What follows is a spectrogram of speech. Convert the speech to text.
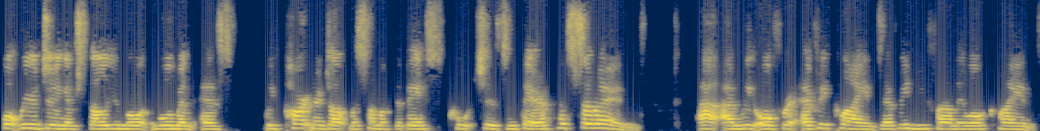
What we're doing in Scullion Law at the moment is we've partnered up with some of the best coaches and therapists around. Uh, and we offer every client, every new family law client,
